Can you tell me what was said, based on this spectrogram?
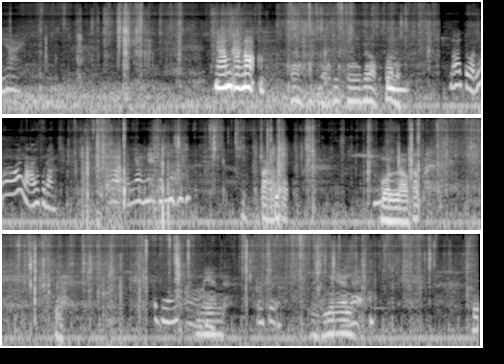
นี่ไอ้งามคักเนาะโอ้ครับเดี๋ยวที่นี่พี่น้องส่วนนี้รอตัวร้ายหลายคุณอะว่าอันยังไงสักหน่อยปลามันหกหมุนเอาครับเป็นยังออกแมน จริงนี่ก็แมนโอ้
